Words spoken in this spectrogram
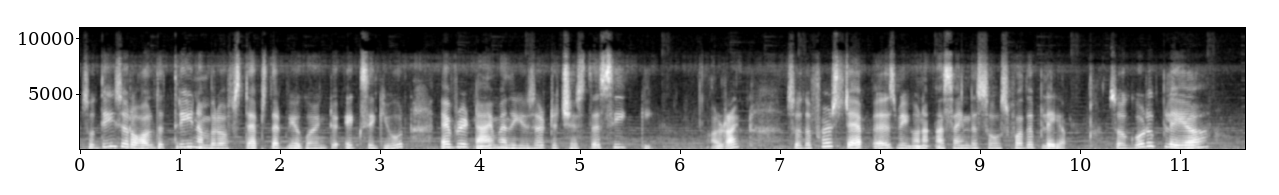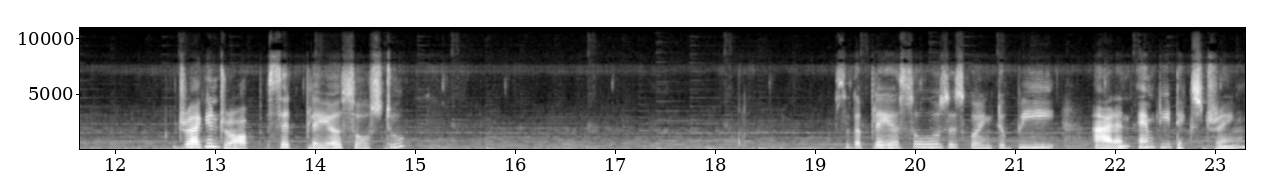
So these are all the three number of steps that we are going to execute every time when the user touches the C key. Alright so the first step is we're gonna assign the source for the player. So go to player drag and drop set player source to so the player source is going to be add an empty text string.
